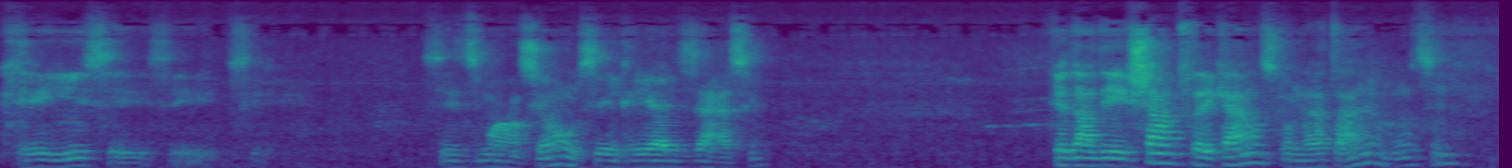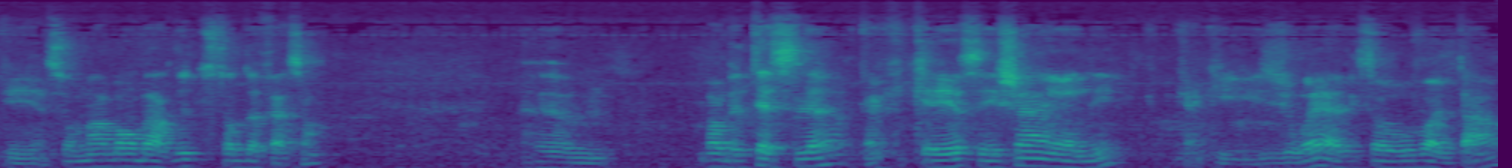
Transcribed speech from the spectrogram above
créer ces, ces, ces, ces dimensions ou ces réalisations. Que dans des champs de fréquences comme la Terre, là, qui est sûrement bombardé de toutes sortes de façons. Euh, bon, ben Tesla, quand il créait ses champs ioniques, quand il jouait avec son haut voltage,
